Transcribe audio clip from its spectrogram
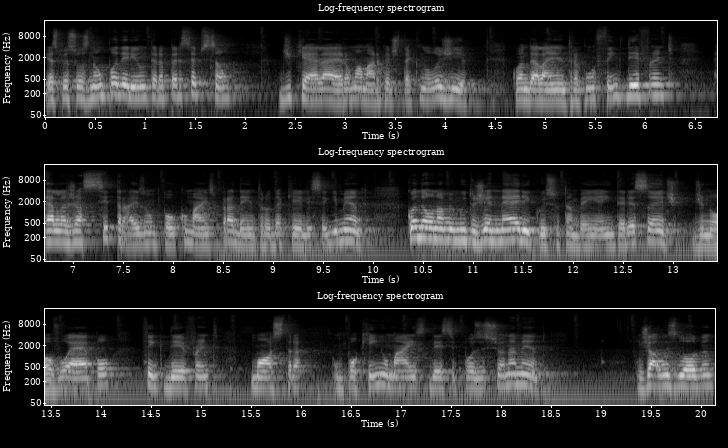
e as pessoas não poderiam ter a percepção de que ela era uma marca de tecnologia. Quando ela entra com Think Different, ela já se traz um pouco mais para dentro daquele segmento. Quando é um nome muito genérico, isso também é interessante. De novo, Apple, Think Different, mostra um pouquinho mais desse posicionamento. Já o slogan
